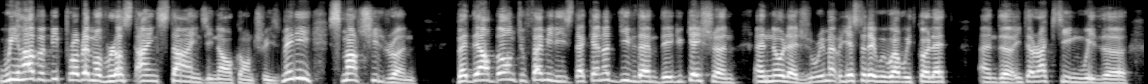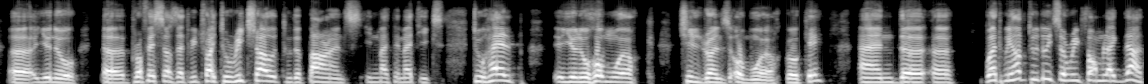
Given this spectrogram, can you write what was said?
We have a big problem of lost Einsteins in our countries, many smart children, but they are born to families that cannot give them the education and knowledge. Remember, yesterday we were with Colette and uh, interacting with, uh, uh, you know, uh, professors that we try to reach out to the parents in mathematics to help, you know, homework, children's homework, okay? And uh, uh, what we have to do is a reform like that,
